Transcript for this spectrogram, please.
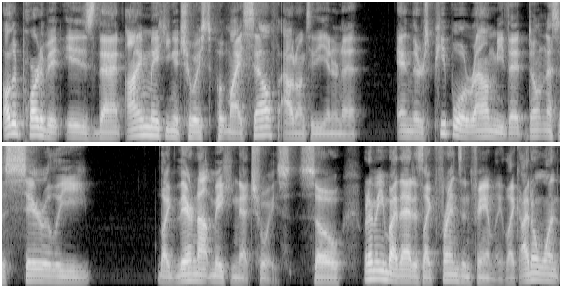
other part of it is that I'm making a choice to put myself out onto the internet, and there's people around me that don't necessarily like they're not making that choice. So what I mean by that is like friends and family. Like I don't want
